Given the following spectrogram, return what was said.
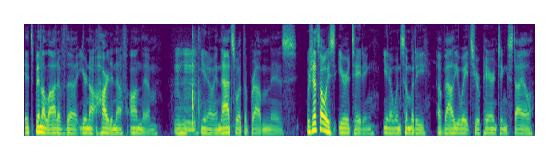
It's been a lot of the you're not hard enough on them. Mm-hmm. you know, and that's what the problem is. Which that's always irritating, you know, when somebody evaluates your parenting style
